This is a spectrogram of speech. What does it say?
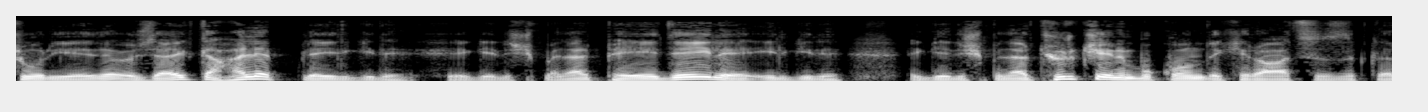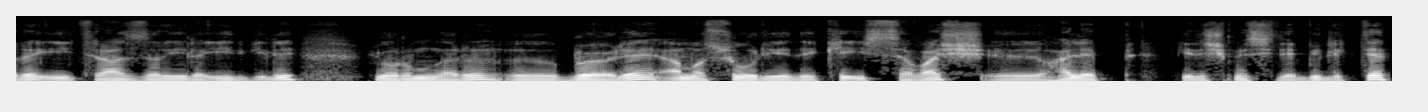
Suriye'de özellikle Halep'le ilgili e, gelişmeler, PYD ile ilgili e, gelişmeler, Türkiye'nin bu konudaki rahatsızlıkları, itirazlarıyla ilgili yorumları e, böyle ama Suriye'deki iç savaş Halep gelişmesiyle birlikte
